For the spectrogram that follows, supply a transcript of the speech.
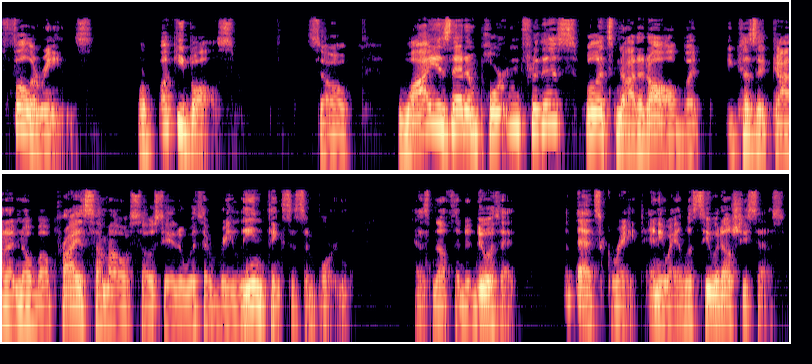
fullerenes or buckyballs. So, why is that important for this? Well, it's not at all, but because it got a Nobel Prize somehow associated with it, Raylene thinks it's important. Has nothing to do with it. But that's great. Anyway, let's see what else she says.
